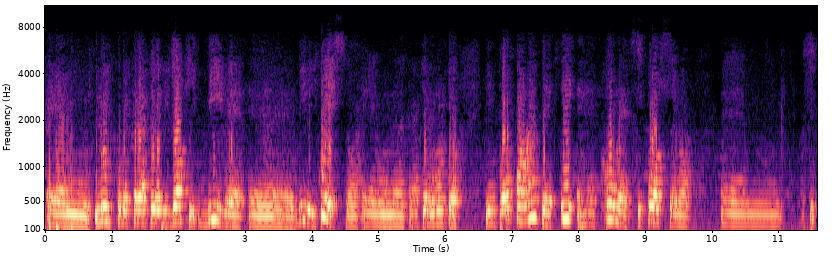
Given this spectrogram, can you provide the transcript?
ehm, lui come creatore di giochi vive, eh, vive, di questo, è un creatore molto importante e eh, come si possono, ehm, si,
